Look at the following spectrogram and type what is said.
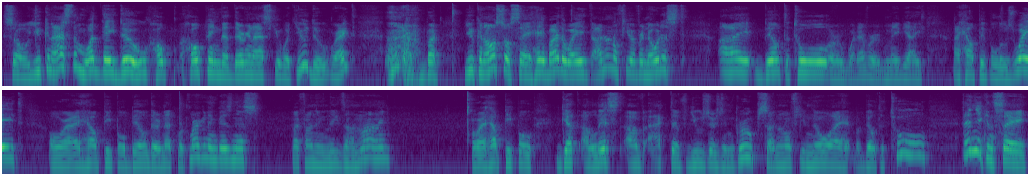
So you can ask them what they do, hope, hoping that they're going to ask you what you do, right? but you can also say, hey, by the way, I don't know if you ever noticed, I built a tool or whatever. Maybe I, I help people lose weight or I help people build their network marketing business by finding leads online, or I help people get a list of active users in groups. I don't know if you know I built a tool. Then you can say,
